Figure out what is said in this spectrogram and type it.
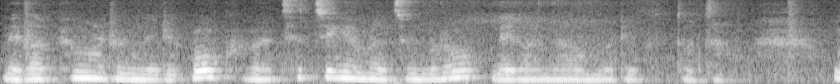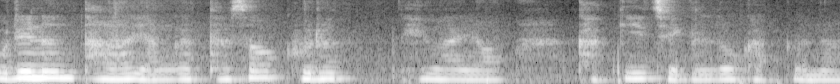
내가 평화를 누리고 그가 채찍에 맞음으로 내가 나음을 입었도다. 우리는 다 양 같아서 그릇 행하여 각기 제 길로 갔거늘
